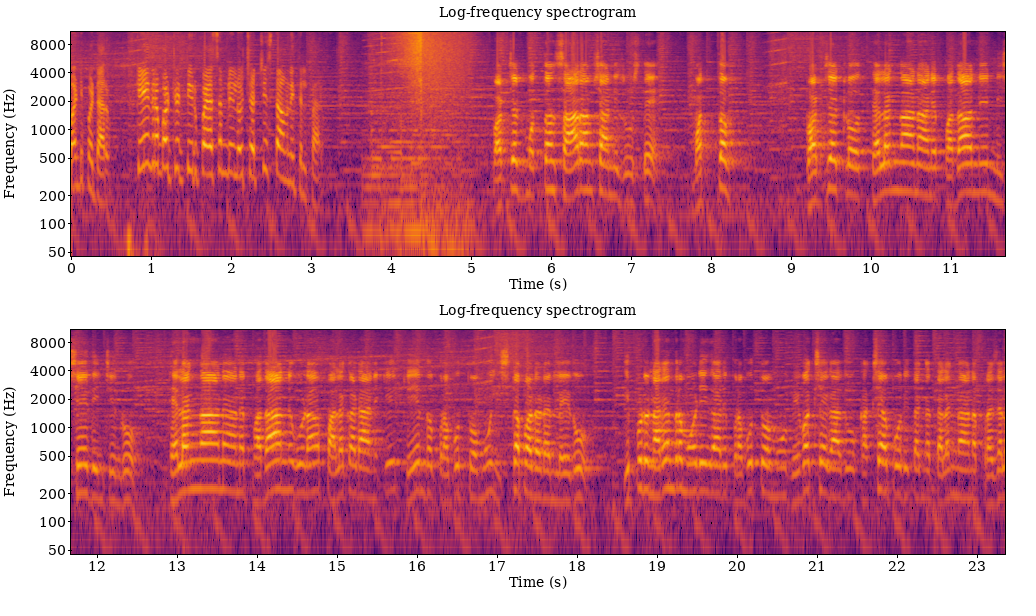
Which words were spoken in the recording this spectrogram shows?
మండిపడ్డారు. కేంద్ర బడ్జెట్ తీరుపై అసెంబ్లీలో చర్చిస్తామని తెలిపారు. బడ్జెట్ మొత్తం సారాంశాన్ని చూస్తే మొత్తం బడ్జెట్లో తెలంగాణ అనే పదాన్ని నిషేధించిండ్రు. తెలంగాణ అనే పదాన్ని కూడా పలకడానికి కేంద్ర ప్రభుత్వము ఇష్టపడడం లేదు. ఇప్పుడు నరేంద్ర మోడీ గారి ప్రభుత్వము వివక్ష కాదు కక్షాపూరితంగా తెలంగాణ ప్రజల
